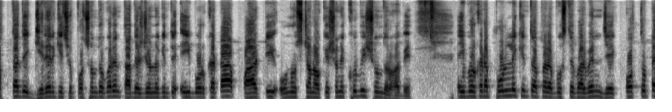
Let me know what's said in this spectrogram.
অত্যাধিক ঘেরের কিছু পছন্দ করেন, তাদের জন্য কিন্তু এই বোরকাটা পার্টি অনুষ্ঠান অকেশনে খুবই সুন্দর হবে। এই বোরকাটা পরলে কিন্তু আপনারা বুঝতে পারবেন যে কতটা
